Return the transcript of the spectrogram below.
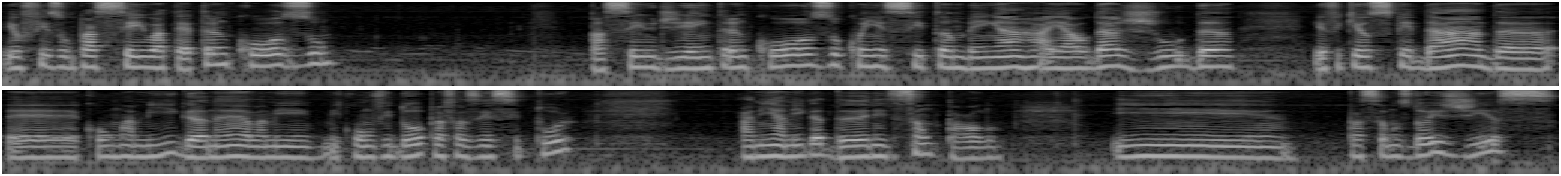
Eu fiz um passeio até Trancoso, passei o dia em Trancoso, conheci também Arraial da Ajuda. Eu fiquei hospedada é, com uma amiga, né? Ela me, me convidou para fazer esse tour. A minha amiga Dani, de São Paulo. E passamos dois dias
